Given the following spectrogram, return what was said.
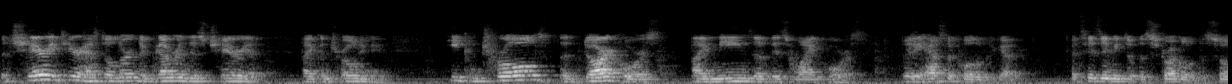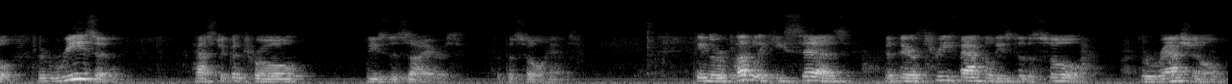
The charioteer has to learn to govern this chariot by controlling it. He controls the dark horse by means of this white horse, but he has to pull them together. It's his image of the struggle of the soul. The reason has to control these desires that the soul has. In the Republic, he says that there are three faculties to the soul the rational,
